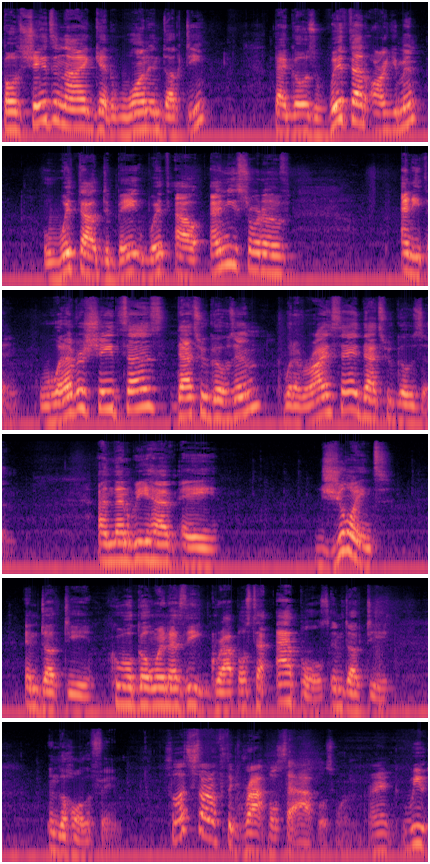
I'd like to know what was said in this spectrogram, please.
Both Shades and I get one inductee that goes without argument, without debate, without any sort of anything. Whatever Shade says, that's who goes in. Whatever I say, that's who goes in. And then we have a joint inductee who will go in as the Grapples to Apples inductee in the Hall of Fame. So let's start off with the Grapples to Apples one, right? We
